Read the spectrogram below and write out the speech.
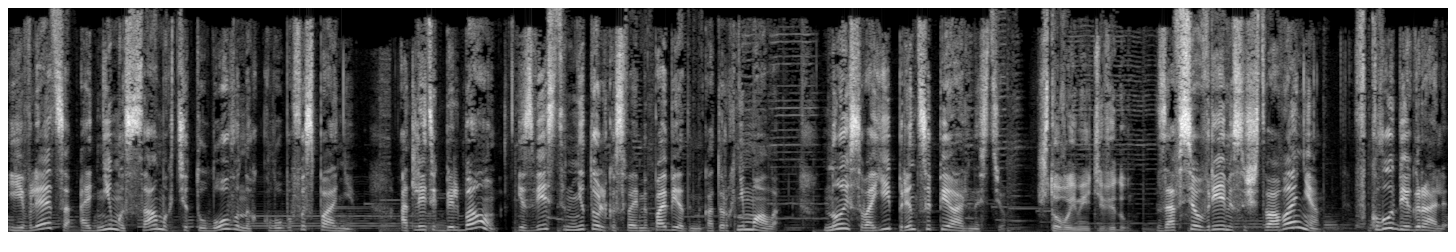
и является одним из самых титулованных клубов Испании. Атлетик Бильбао известен не только своими победами, которых немало, но и своей принципиальностью. Что вы имеете в виду? За все время существования в клубе играли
